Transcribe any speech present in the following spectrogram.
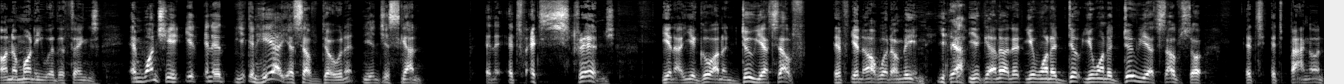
on the money with the things. And once you, you and it, you can hear yourself doing it, you just gone, and it, it's it's strange, you know. You go on and do yourself, if you know what I mean. You, Yeah. You on it. You want to do. You want to do yourself. So. It's it's bang on,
